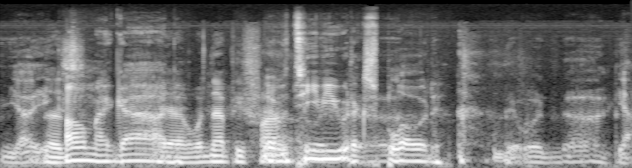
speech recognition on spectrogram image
the- oh my God! Yeah, wouldn't that be fun? The? TV would explode. It would, uh, yeah.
